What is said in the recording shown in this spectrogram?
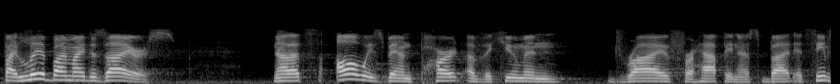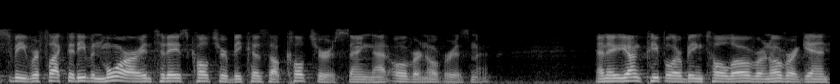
if I live by my desires. Now, that's always been part of the human drive for happiness, but it seems to be reflected even more in today's culture because our culture is saying that over and over, isn't it? And young people are being told over and over again,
